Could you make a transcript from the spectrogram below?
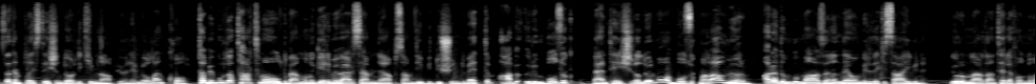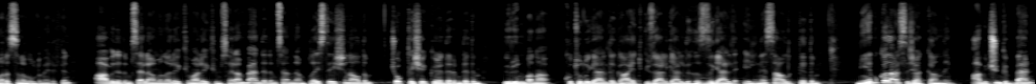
Zaten PlayStation 4'ü kim ne yapıyor? Önemli olan kol. Tabi burada tartma oldu. Ben bunu geri mi versem ne yapsam diye bir düşündüm ettim. Abi ürün bozuk. Ben teşhir alıyorum ama bozuk mal almıyorum. Aradım bu mağazanın Neon 1'deki sahibini. Yorumlardan telefon numarasını buldum herifin. Abi dedim selamun aleyküm aleyküm selam. Ben dedim senden PlayStation aldım. Çok teşekkür ederim dedim. Ürün bana kutulu geldi gayet güzel geldi hızlı geldi eline sağlık dedim. Niye bu kadar sıcakkanlıyım? Abi çünkü ben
